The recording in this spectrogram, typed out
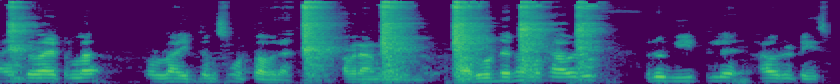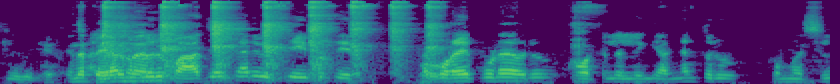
അതിന്റെതായിട്ടുള്ള ഉള്ള ഐറ്റംസ് മൊത്തം അവരാണ് അവരാണ് ചെയ്യുന്നത്. അതുകൊണ്ട് തന്നെ നമുക്ക് ആ ഒരു ഒരു വീട്ടിലെ ആ ഒരു ടേസ്റ്റിൽ ഒരു പാചകക്കാരെ വെച്ച് ചെയ്യുമ്പോഴത്തേനും കുറെ കൂടെ ഒരു ഹോട്ടൽ അല്ലെങ്കിൽ അങ്ങനത്തെ ഒരു കൊമേഴ്സ്യൽ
